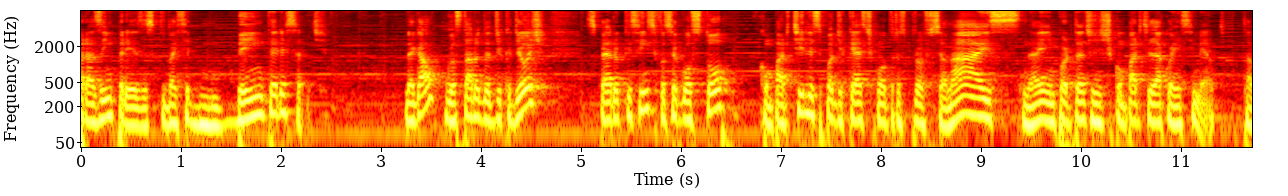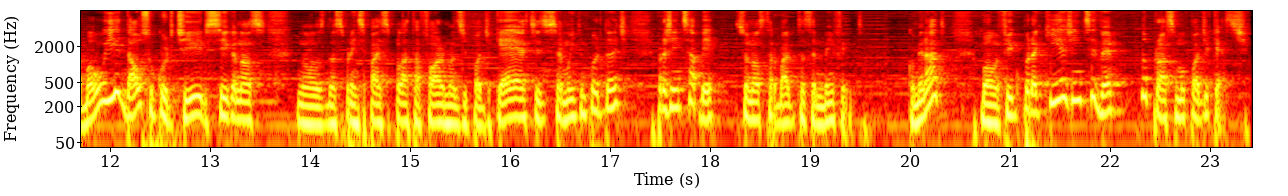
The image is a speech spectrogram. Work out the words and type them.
para as empresas, que vai ser bem interessante. Legal? Gostaram da dica de hoje? Espero que sim. Se você gostou, compartilhe esse podcast com outros profissionais, né? É importante a gente compartilhar conhecimento, tá bom? E dá o seu curtir, siga nós nos, nas principais plataformas de podcasts, isso é muito importante para a gente saber se o nosso trabalho está sendo bem feito. Combinado? Bom, eu fico por aqui e a gente se vê no próximo podcast.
